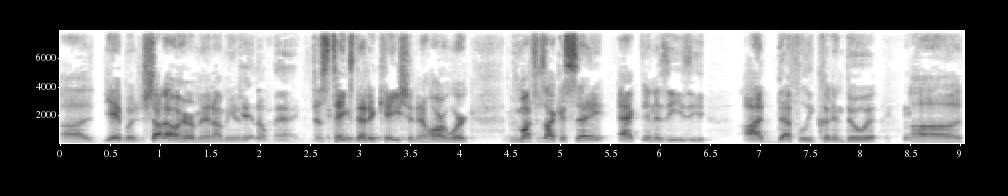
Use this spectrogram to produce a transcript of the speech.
Uh, yeah, but shout out her, man. I mean, getting a bag just takes dedication and hard work. As much as I could say, acting is easy. I definitely couldn't do it. Uh,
